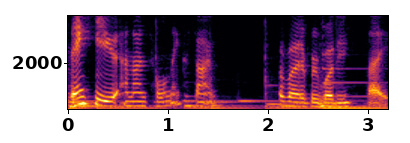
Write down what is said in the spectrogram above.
Thank you. And until next time, Bye bye, everybody. bye.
